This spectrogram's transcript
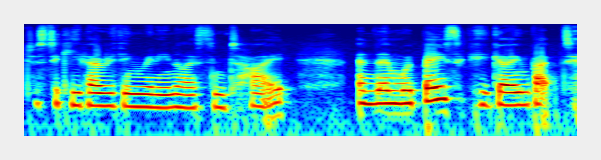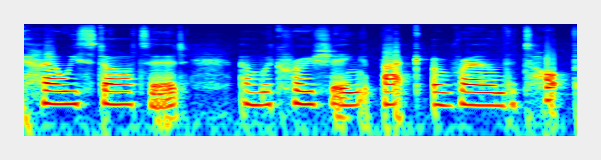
just to keep everything really nice and tight and then we're basically going back to how we started and we're crocheting back around the top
